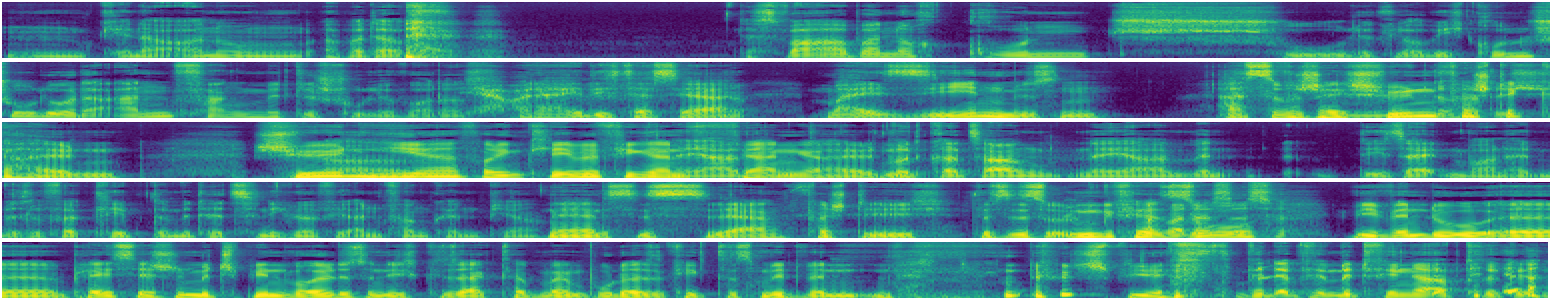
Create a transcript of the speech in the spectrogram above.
Hm, keine Ahnung, aber da. das war aber noch Grundschule, glaube ich. Grundschule oder Anfang Mittelschule war das. Ja, aber da hätte ich das ja, mal sehen müssen. Hast du wahrscheinlich schön Hm, da hatte versteckt ich- gehalten. Schön Ja. hier vor den Klebefingern naja, Ich ferngehalten. wollte gerade sagen, naja, wenn die Seiten waren halt ein bisschen verklebt, damit hättest du nicht mehr viel anfangen können, Pia. Naja, das ist, ja, verstehe ich. Das ist ungefähr Aber so, ist- wie wenn du äh, Playstation mitspielen wolltest und ich gesagt habe, mein Bruder kriegt das mit, wenn, wenn du spielst. Mit, mit Fingerabdrücken,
